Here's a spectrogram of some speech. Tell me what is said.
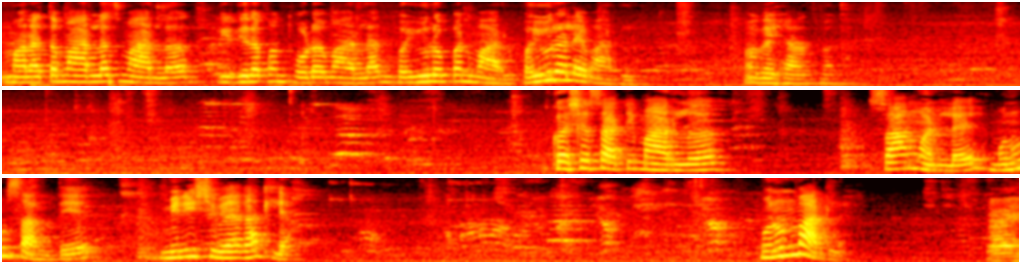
मला तर मारलंच मारलं. दीदीला पण थोडं मारलं आणि भयूला पण मारलं. भयूला लय मारलं. बघा ह्या हात बघा. कशासाठी मारलं? सांग म्हणलंय म्हणून सांगते मिनी शिव्या घातल्या. म्हणून मारलंय. काय?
